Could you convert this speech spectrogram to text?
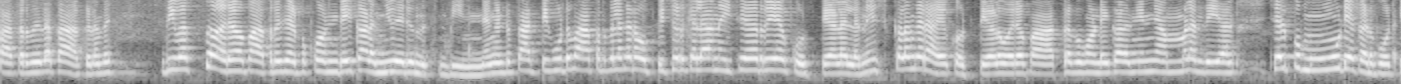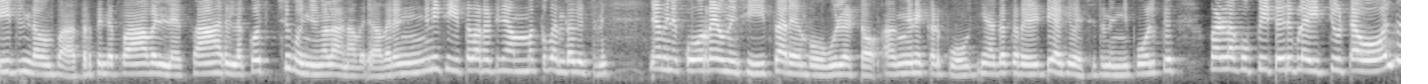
പാത്രത്തിലൊക്കെ ആക്കണത്. ദിവസം ഓരോ പാത്രം ചിലപ്പോൾ കൊണ്ടേ കളഞ്ഞു വരുന്നു. പിന്നെ അങ്ങോട്ട് തട്ടിക്കൂട്ട് പാത്രത്തിലൊക്കെ ഒപ്പിച്ചെടുക്കലാന്ന്. ഈ ചെറിയ കുട്ടികളല്ല നിഷ്കളങ്കരായ കുട്ടികൾ ഓരോ പാത്രമൊക്കെ കൊണ്ടേ കളഞ്ഞ് നമ്മൾ എന്ത് ചെയ്യാൻ ചിലപ്പോൾ മൂടിയൊക്കെ ആണ് പൊട്ടിയിട്ടുണ്ടാവും. പാത്രത്തിന്റെ പാവല്ലേ സാരല്ല കൊച്ചു കുഞ്ഞുങ്ങളാണ് അവർ അവരെങ്ങനെ ചീത്ത പറഞ്ഞിട്ട് നമുക്ക് ബന്ധം കിട്ടണേ? ഞാൻ പിന്നെ കുറേ ഒന്നും ചീത്ത അറിയാൻ പോകില്ല കേട്ടോ അങ്ങനെയൊക്കെ പോകും ഞാൻ അതൊക്കെ റെഡിയാക്കി വെച്ചിട്ടുണ്ട്. ഇനി പോൽക്ക് വെള്ളം കുപ്പിയിട്ട് ഒരു പ്ലേറ്റ് ഇട്ടാൽ ഓൽത്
